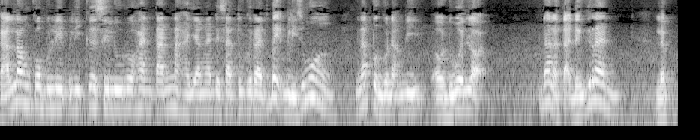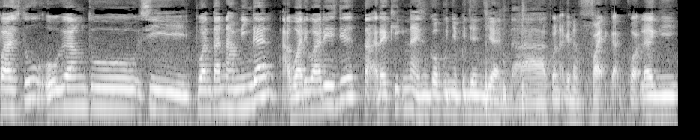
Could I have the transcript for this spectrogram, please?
kalau kau boleh beli keseluruhan tanah yang ada satu geran, baik beli semua. Kenapa kau nak beli oh dua lot? Dah lah tak ada geran. Lepas tu orang tu si tuan tanah meninggal, ah, waris-waris dia tak recognize kau punya perjanjian. Dah kau nak kena fight kat court lagi,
